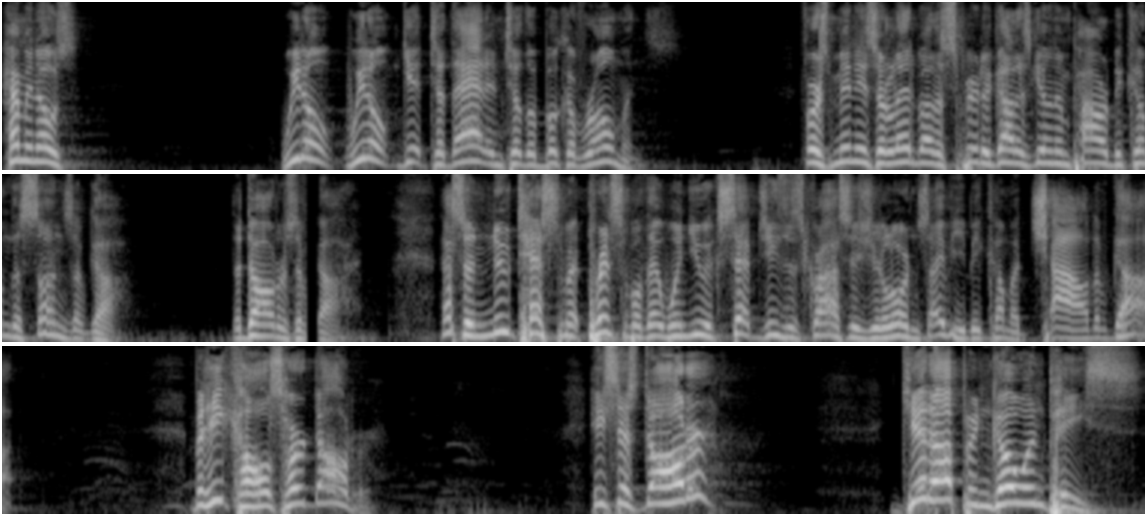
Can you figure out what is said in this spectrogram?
How many knows we don't we don't get to that until the book of Romans. For as many as are led by the Spirit of God has given them power to become the sons of God, the daughters of God. That's a New Testament principle that when you accept Jesus Christ as your Lord and Savior, you become a child of God. But he calls her daughter. He says, Daughter, get up and go in peace.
